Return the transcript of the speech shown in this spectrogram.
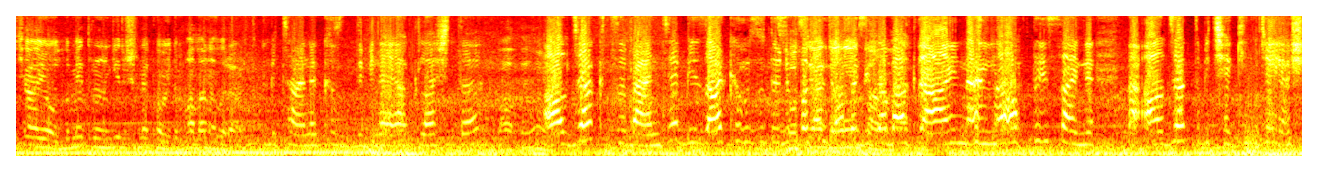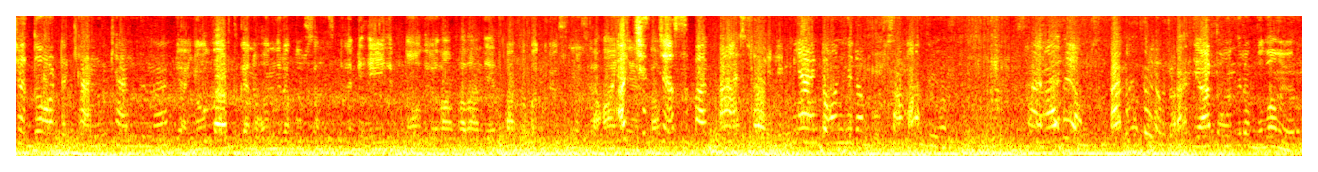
iki ay oldu. Metronun girişine koydum. Alan alır artık. Bir tane kız dibine yaklaştı. Vallahi öyle. Alacaktı bence. Biz arkamızı dönüp Sosyal bakınca o da bize baktı. Aynen ne yaptıysa hani. Ben alacaktı bir çekince yaşadı orada kendi kendine. Ya yolda artık hani 10 lira bulsanız bile bir eğilip ne oluyor lan falan diye etrafa bakıyorsunuz ya. Aynı hesap. Açıkçası bak ben söyleyeyim. Yerde 10 lira bulsam alıyorum. Sen alıyor musun? Ben alıyorum. Ben yerde 10 lira bulamıyorum.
